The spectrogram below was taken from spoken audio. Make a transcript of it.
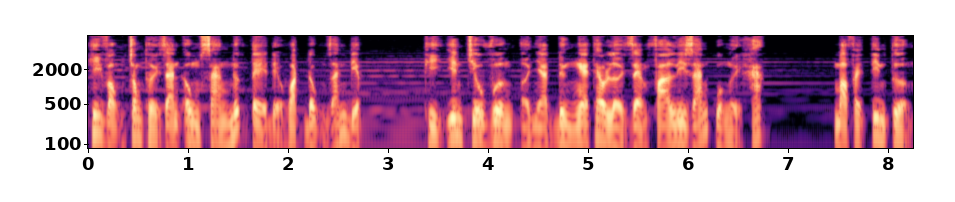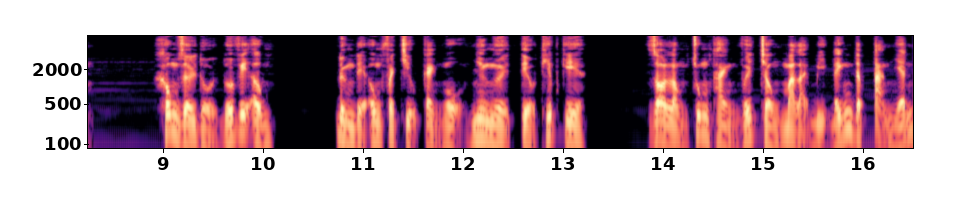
Hy vọng trong thời gian ông sang nước Tề để hoạt động gián điệp, thì Yên Chiêu Vương ở nhà đừng nghe theo lời dèm pha ly gián của người khác, mà phải tin tưởng, không rời đổi đối với ông. Đừng để ông phải chịu cảnh ngộ như người tiểu thiếp kia do lòng trung thành với chồng mà lại bị đánh đập tàn nhẫn.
